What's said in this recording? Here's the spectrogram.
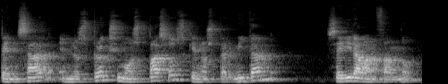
pensar en los próximos pasos que nos permitan seguir avanzando.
